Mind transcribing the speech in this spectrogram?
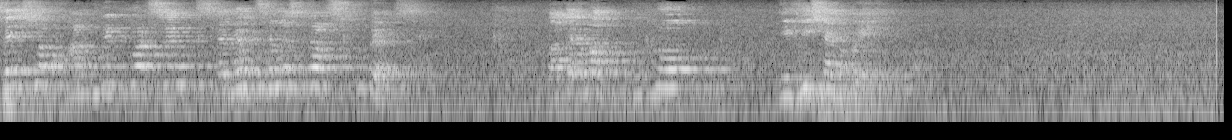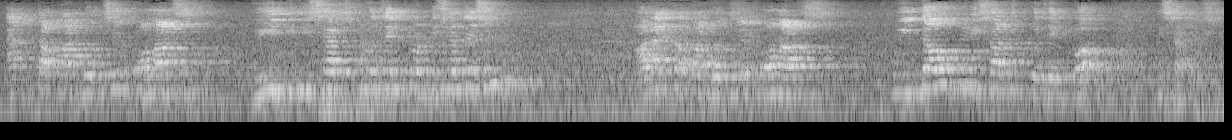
সেই সব hundred percent seventh semester students তাদের আবার দুটো ডিভিশন হয়ে একটা পার্ট হচ্ছে honours with research project or dissertation আর একটা পার্ট হচ্ছে honours without research project or dissertation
